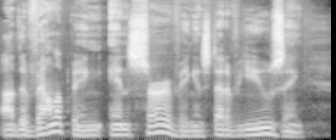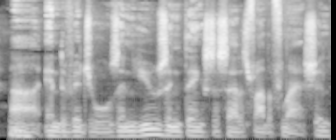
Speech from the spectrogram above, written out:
uh, developing and serving instead of using. Uh, mm. individuals and using things to satisfy the flesh. And,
